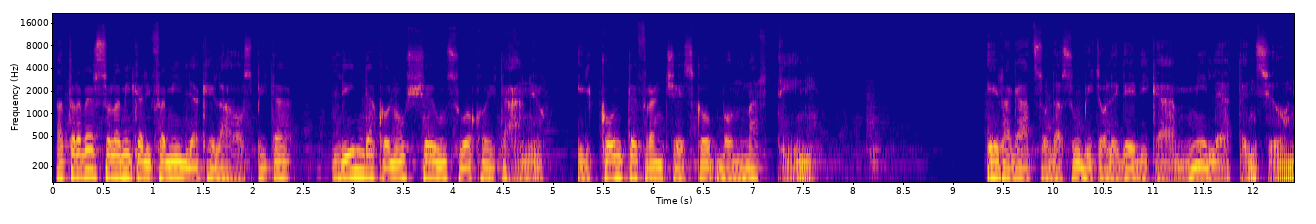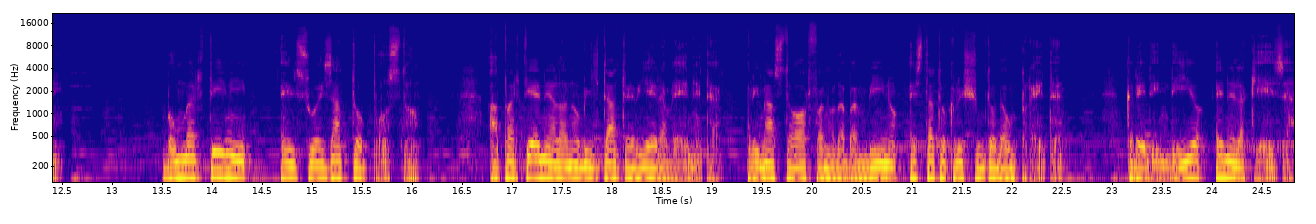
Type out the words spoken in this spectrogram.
Attraverso l'amica di famiglia che la ospita, Linda conosce un suo coetaneo, il conte Francesco Bonmartini. Il ragazzo da subito le dedica mille attenzioni. Bommartini è il suo esatto opposto. Appartiene alla nobiltà terriera veneta. Rimasto orfano da bambino, è stato cresciuto da un prete. Crede in Dio e nella Chiesa.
